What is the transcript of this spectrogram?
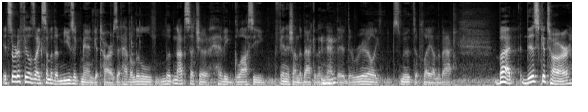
it sort of feels like some of the Music Man guitars that have a little, not such a heavy, glossy finish on the back of the neck. They're, they're really smooth to play on the back. But this guitar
